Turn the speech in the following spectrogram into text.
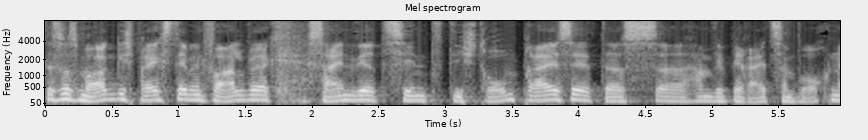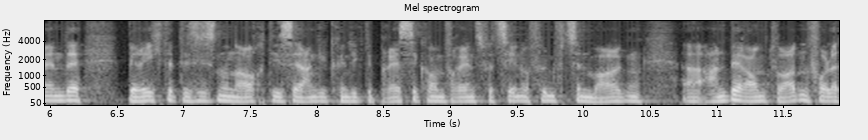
Das, was morgen Gesprächsthema in Vorarlberg sein wird, sind die Strompreise. Das äh, haben wir bereits am Wochenende berichtet. Es ist nun auch diese angekündigte Pressekonferenz für 10.15 Uhr morgen äh, anberaumt worden. Voller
